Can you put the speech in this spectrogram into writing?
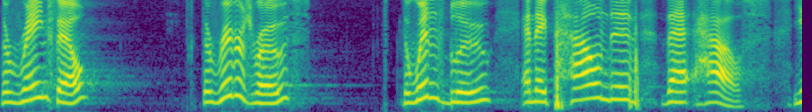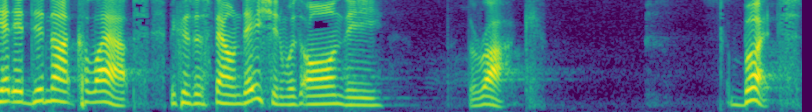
The rain fell, the rivers rose, the winds blew, and they pounded that house Yet it did not collapse because its foundation was on the, the rock. But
